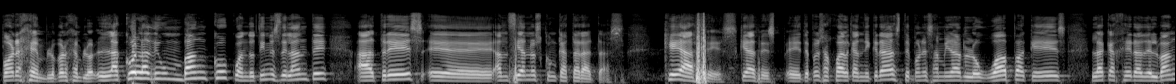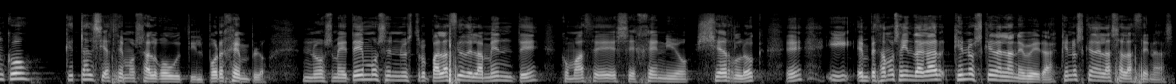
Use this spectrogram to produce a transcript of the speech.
por ejemplo, por ejemplo, la cola de un banco cuando tienes delante a tres eh, ancianos con cataratas. ¿Qué haces? ¿Qué haces? Eh, ¿Te pones a jugar al Candy Crush? ¿Te pones a mirar lo guapa que es la cajera del banco? ¿Qué tal si hacemos algo útil? Por ejemplo, nos metemos en nuestro palacio de la mente, como hace ese genio Sherlock, ¿eh? y empezamos a indagar qué nos queda en la nevera, qué nos queda en las alacenas.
